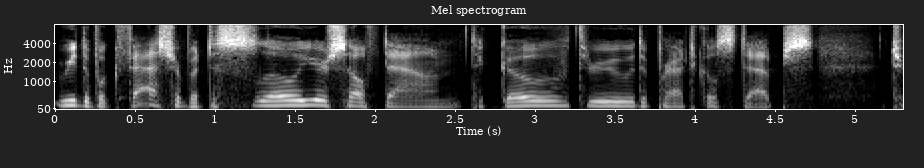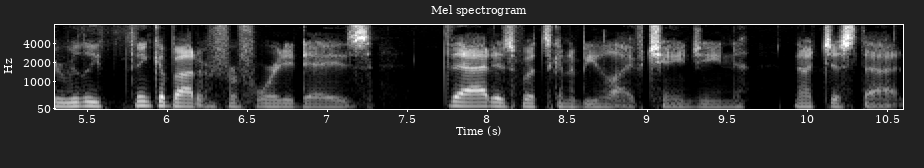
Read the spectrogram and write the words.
read the book faster, but to slow yourself down, to go through the practical steps, to really think about it for 40 days, that is what's going to be life changing. Not just that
